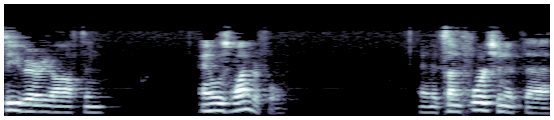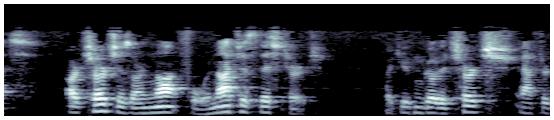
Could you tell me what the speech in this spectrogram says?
see very often. And it was wonderful. And it's unfortunate that our churches are not full, not just this church, but you can go to church after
